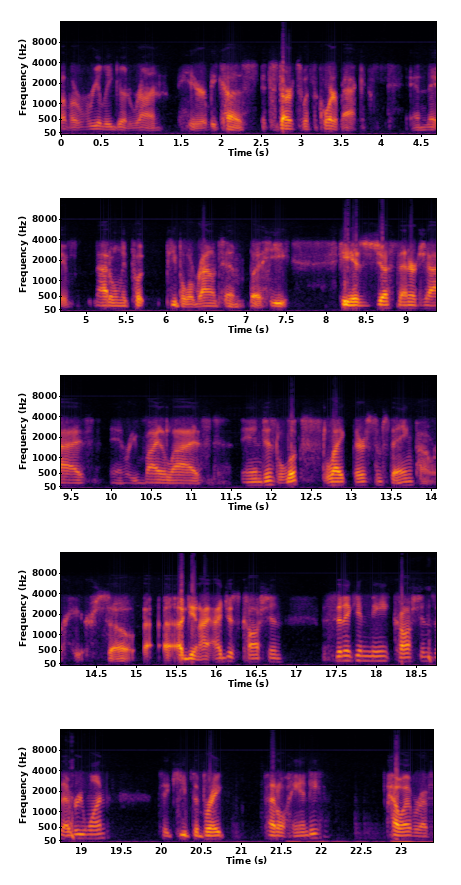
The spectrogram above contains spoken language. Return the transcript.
of a really good run here because it starts with the quarterback, and they've not only put people around him, but he he has just energized and revitalized and just looks like there's some staying power here. So uh, again, I, I just caution the cynic in me cautions everyone to keep the brake pedal handy. However, I've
